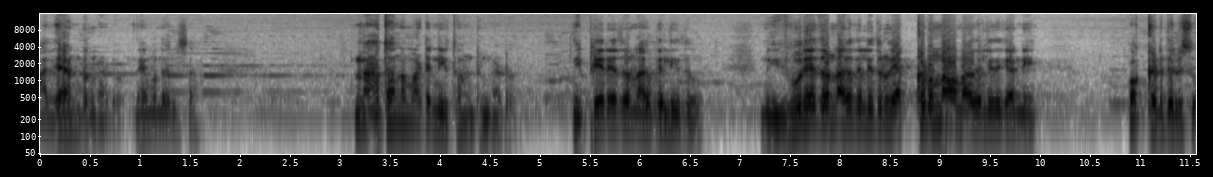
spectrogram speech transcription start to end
అదే అంటున్నాడు. ఏమన్నా తెలుసా? నాతో అన్నమాట నీతో అంటున్నాడు. నీ పేరేదో నాకు తెలీదు. నీ ఊరేదో నాకు తెలీదు. నువ్వు ఎక్కడున్నావో నాకు తెలియదు కానీ ఒక్కటి తెలుసు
